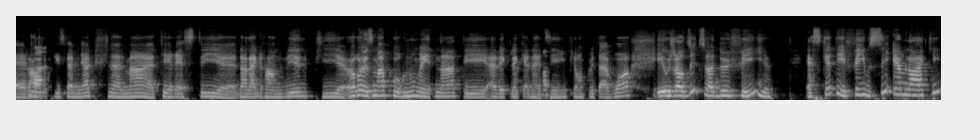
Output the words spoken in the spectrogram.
euh, l'entreprise familiale, puis finalement, tu es resté dans la grande ville. Puis, heureusement pour nous, maintenant, tu es avec le Canadien, puis on peut t'avoir. Et aujourd'hui, tu as deux filles. Est-ce que tes filles aussi aiment le hockey?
